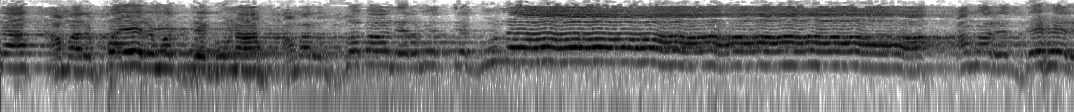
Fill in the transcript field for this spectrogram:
গুণা আমার পায়ের মধ্যে গুণা আমার জবানের মধ্যে গুণা আমার দেহের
